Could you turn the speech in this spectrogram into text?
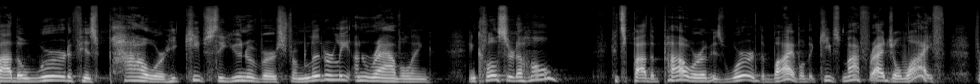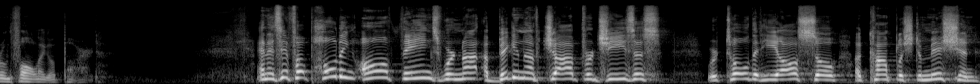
By the word of his power, he keeps the universe from literally unraveling. And closer to home, it's by the power of his word, the Bible, that keeps my fragile life from falling apart. And as if upholding all things were not a big enough job for Jesus, we're told that he also accomplished a mission.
